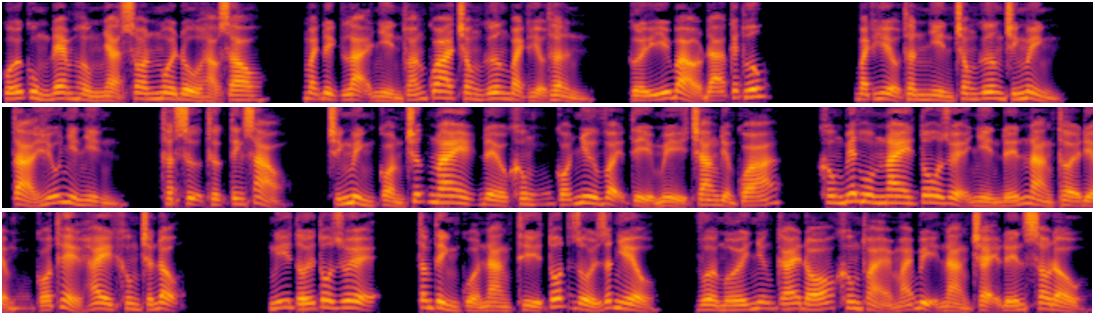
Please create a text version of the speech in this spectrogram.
cuối cùng đem hồng nhạt son môi đồ hảo sau, mạch địch lại nhìn thoáng qua trong gương bạch hiểu thần, cười ý bảo đã kết thúc. Bạch hiểu thần nhìn trong gương chính mình, tả hữu nhìn nhìn, thật sự thực tinh xảo, chính mình còn trước nay đều không có như vậy tỉ mỉ trang điểm quá, không biết hôm nay Tô Duệ nhìn đến nàng thời điểm có thể hay không chấn động. Nghĩ tới Tô Duệ, tâm tình của nàng thì tốt rồi rất nhiều, vừa mới những cái đó không thoải mái bị nàng chạy đến sau đầu.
